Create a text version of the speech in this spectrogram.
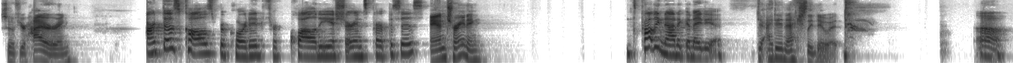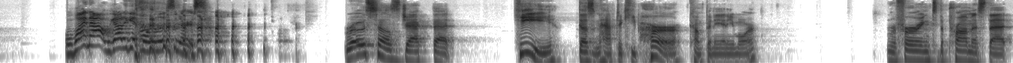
So if you're hiring Aren't those calls recorded for quality assurance purposes? and training, It's probably not a good idea. yeah, I didn't actually do it. Oh. Well, why not? We got to get more listeners. Rose tells Jack that he doesn't have to keep her company anymore, referring to the promise that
